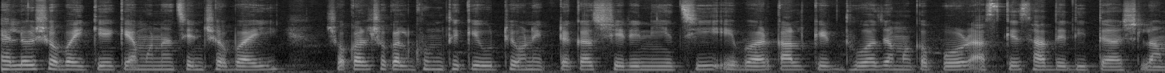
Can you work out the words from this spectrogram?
হ্যালো সবাইকে, কেমন আছেন সবাই? সকাল সকাল ঘুম থেকে উঠে অনেকটা কাজ সেরে নিয়েছি। এবার কালকের ধোয়া জামা কাপড় আজকে ছাদে দিতে আসলাম।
